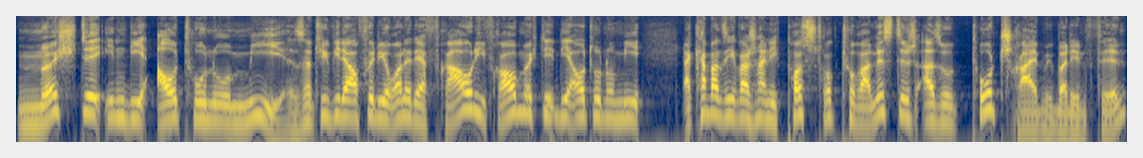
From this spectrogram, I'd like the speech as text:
möchte in die Autonomie. Das ist natürlich wieder auch für die Rolle der Frau. Die Frau möchte in die Autonomie. Da kann man sich wahrscheinlich poststrukturalistisch, also totschreiben über den Film.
